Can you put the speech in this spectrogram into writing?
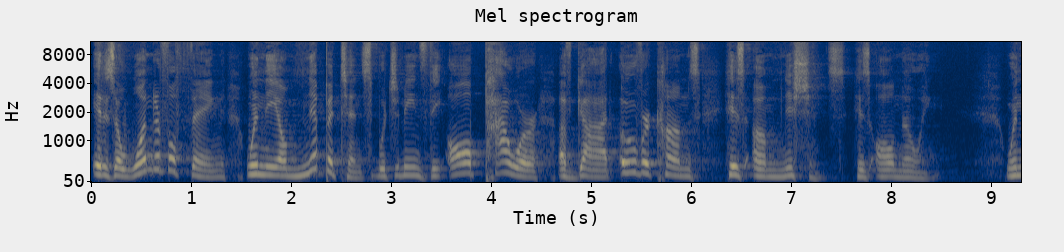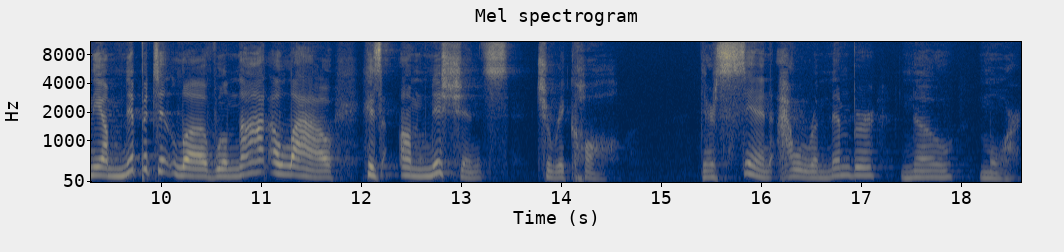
It is a wonderful thing when the omnipotence, which means the all power of God, overcomes his omniscience, his all knowing. When the omnipotent love will not allow his omniscience to recall. Their sin I will remember no more.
